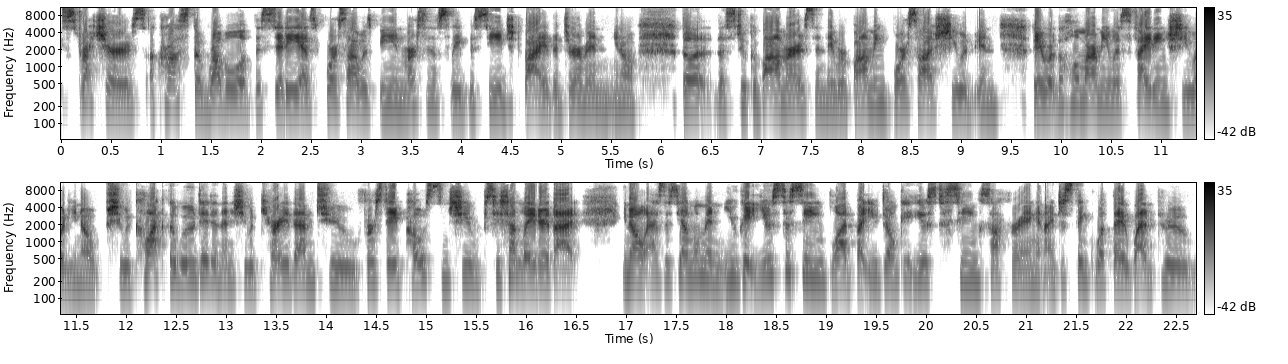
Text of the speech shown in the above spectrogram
stretchers across the rubble of the city as Warsaw was being mercilessly besieged by the German, you know, the the Stuka bombers, and they were bombing Warsaw. She would in they were the home army was fighting. She would, you know, she would collect the wounded and then she would carry them to first aid posts. And she she said later that, you know, as this young woman, you get used to seeing blood, but you don't get used to seeing suffering. And I just think what they went through,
